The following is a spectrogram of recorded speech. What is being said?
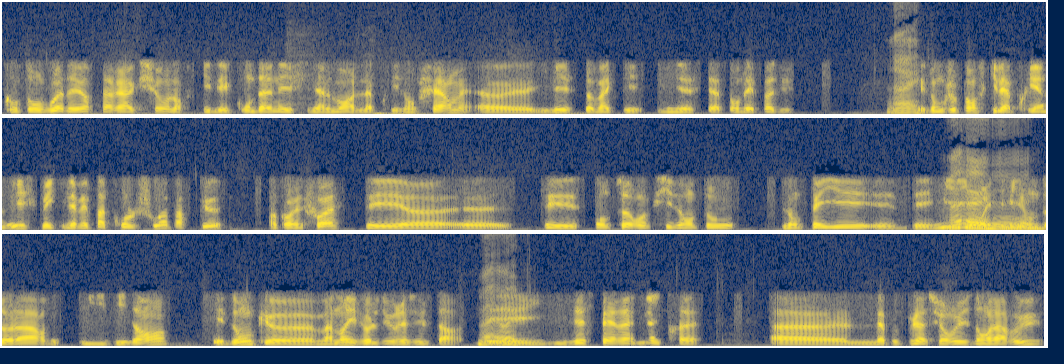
quand on voit d'ailleurs sa réaction lorsqu'il est condamné finalement à de la prison ferme, euh, il est estomaqué. Il ne s'y attendait pas du tout. Et donc je pense qu'il a pris un risque, mais qu'il n'avait pas trop le choix parce que encore une fois, ces, euh, euh sponsors occidentaux l'ont payé des millions et des millions de dollars depuis dix ans, et donc euh, maintenant ils veulent du résultat. et ils espéraient mettre la population russe dans la rue,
